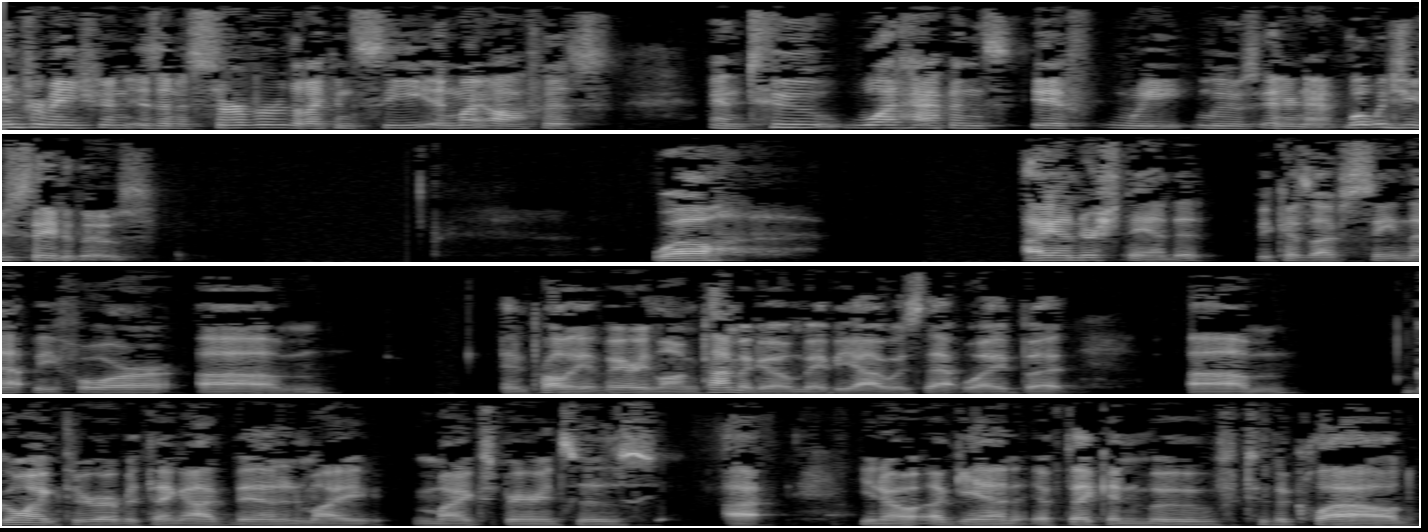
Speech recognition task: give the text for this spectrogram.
information is in a server that I can see in my office. And two, what happens if we lose internet? What would you say to those? Well, I understand it because I've seen that before. Um, and probably a very long time ago, maybe I was that way, but, um, going through everything I've been and my, my experiences, I, you know, again, if they can move to the cloud,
